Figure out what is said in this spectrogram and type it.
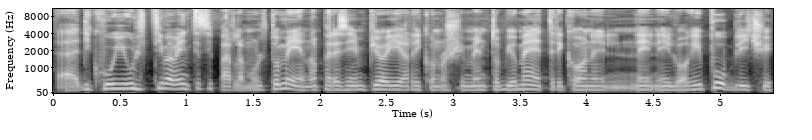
eh, di cui ultimamente si parla molto meno, per esempio il riconoscimento biometrico nei, nei, nei luoghi pubblici,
